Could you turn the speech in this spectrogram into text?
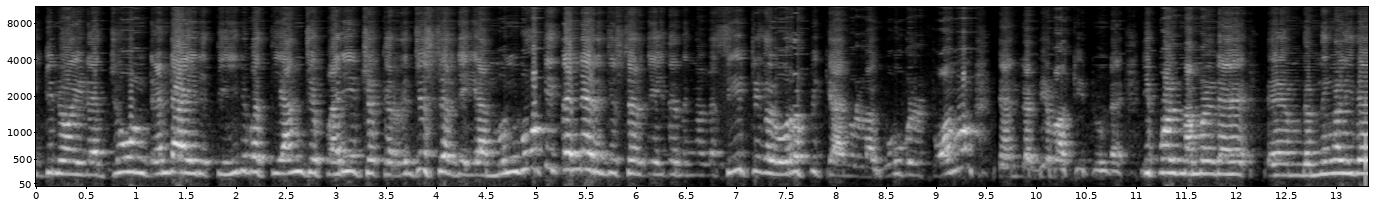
ഇഗ്നോയുടെ ജൂൺ രണ്ടായിരത്തി ഇരുപത്തി അഞ്ച് പരീക്ഷയ്ക്ക് രജിസ്റ്റർ ചെയ്യാൻ മുൻകൂട്ടി തന്നെ രജിസ്റ്റർ ചെയ്ത് നിങ്ങളുടെ സീറ്റുകൾ ഉറപ്പിക്കാനുള്ള ഗൂഗിൾ ഫോമും ഞാൻ ലഭ്യമാക്കിയിട്ടുണ്ട്. ഇപ്പോൾ നമ്മളുടെ നിങ്ങൾ ഇത്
